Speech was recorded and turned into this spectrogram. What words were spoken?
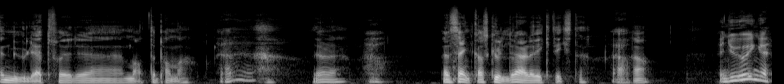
en mulighet for eh, mat til panna. Ja, ja. Det gjør det. Men senka skuldre er det viktigste. Ja. Ja. Men du Inge,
